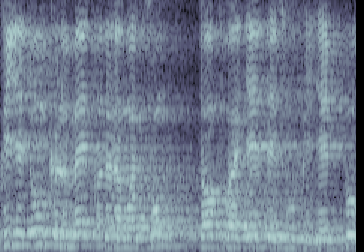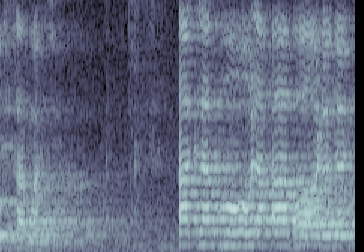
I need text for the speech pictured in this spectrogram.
Priez donc le maître de la moisson d'envoyer des ouvriers pour sa moisson. Acclamons la parole de Dieu.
